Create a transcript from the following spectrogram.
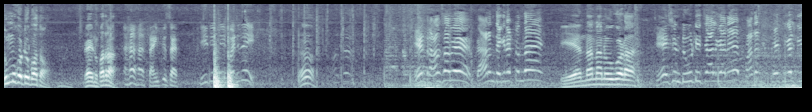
దుమ్ము కొట్టుకుపోతాం. రే నువ్వు పదరా. థ్యాంక్ యూ సార్ ఇది ఇది, ఏంటి రామస్వామి బేరం తెగినట్టుందా? ఏందన్నా నువ్వు కూడా? చేసిన డ్యూటీ చాలు కానీ పదండి స్టేషన్ వెళ్ళి టీ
